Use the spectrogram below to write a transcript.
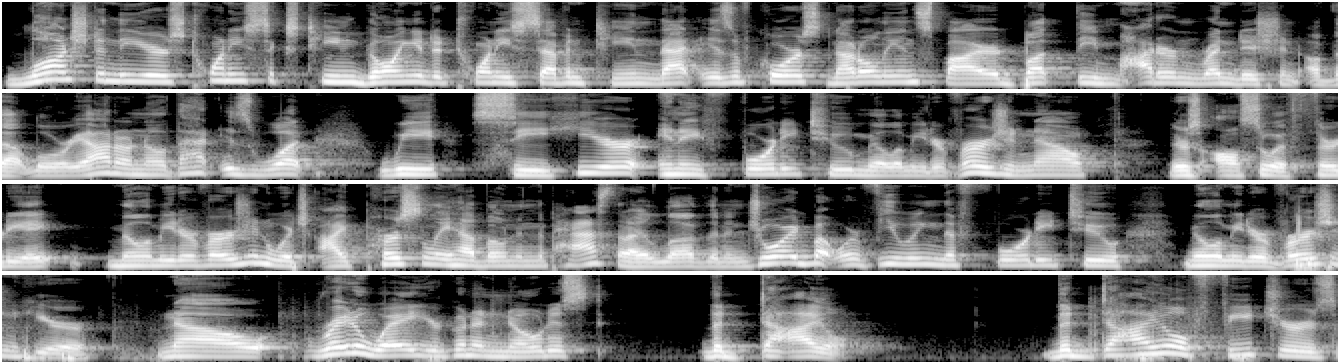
launched in the years 2016 going into 2017. That is, of course, not only inspired, but the modern rendition of that Laureato. No, that is what we see here in a 42 millimeter version. Now, there's also a 38 millimeter version, which I personally have owned in the past that I loved and enjoyed, but we're viewing the 42 millimeter version here. Now, right away, you're gonna notice the dial. The dial features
